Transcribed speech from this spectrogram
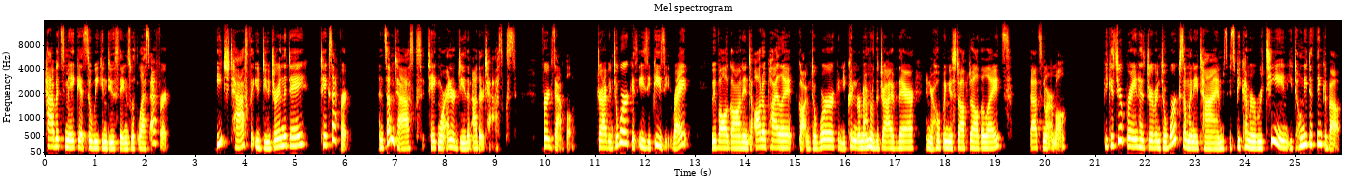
Habits make it so we can do things with less effort. Each task that you do during the day takes effort, and some tasks take more energy than other tasks. For example, driving to work is easy peasy, right? We've all gone into autopilot, gotten to work, and you couldn't remember the drive there, and you're hoping you stopped at all the lights. That's normal. Because your brain has driven to work so many times, it's become a routine you don't need to think about.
